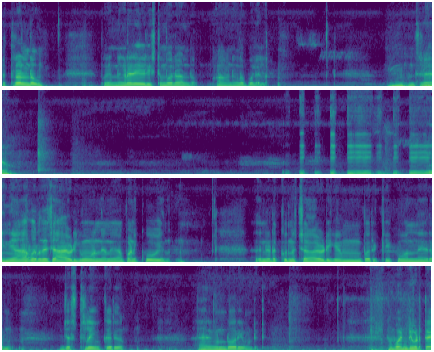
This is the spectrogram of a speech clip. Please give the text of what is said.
എത്ര ആളുണ്ടാവും പെണ്ണുങ്ങളെ ലൈവിൽ ഇഷ്ടംപോലെ ആളുണ്ടാവും ആണുങ്ങളെ പോലെയല്ല മനസ്സിലായോ ഈ- ഈ- ഈ- ഈ- ഈ- ഞാൻ വെറുതെ ചായ കുടിക്കുമ്പോൾ വന്നേന്ന് ഞാൻ പണിക്ക് പോയിന്ന് അതിന്റെ ഇടയ്ക്കൊന്ന് ചായ കുടിക്കാൻ പുരക്കേക്ക് വന്നേരം ജസ്റ്റ് ലൈവ് കരുതാം. ആരെങ്കിലും ഉണ്ടോ അറിയാൻ വേണ്ടിയിട്ട് വണ്ടി വിടട്ടെ.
